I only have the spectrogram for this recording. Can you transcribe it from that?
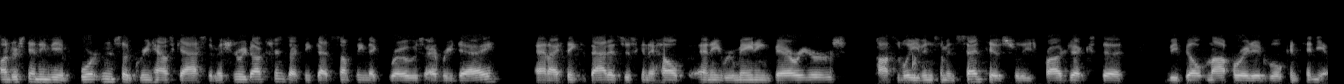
understanding the importance of greenhouse gas emission reductions, I think that's something that grows every day. And I think that, that is just going to help any remaining barriers, possibly even some incentives for these projects to be built and operated will continue.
